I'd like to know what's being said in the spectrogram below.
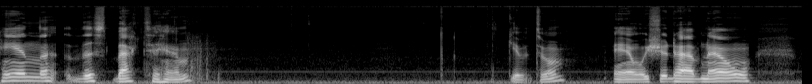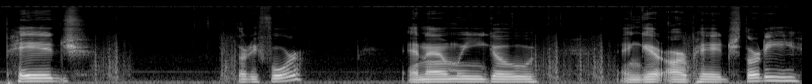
hand the, this back to him. Give it to him and we should have now page 34 and then we go and get our page 30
